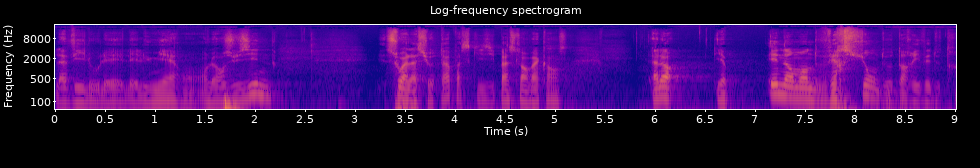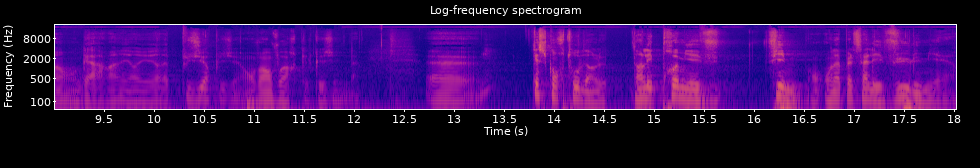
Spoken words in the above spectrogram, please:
la ville où les, Lumières ont, leurs usines, soit à La Ciotat parce qu'ils y passent leurs vacances. Alors, il y a énormément de versions d'arrivée de, train en gare. Hein. Il y en a plusieurs, plusieurs. On va en voir quelques-unes euh, Qu'est-ce qu'on retrouve dans, le, dans les premiers films? On appelle ça les vues Lumière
